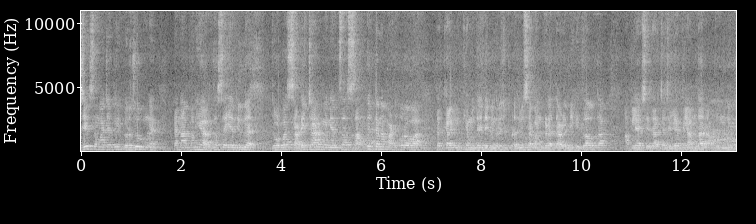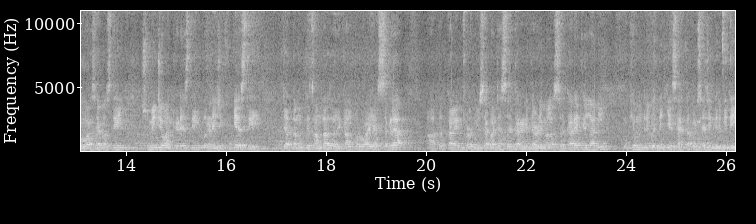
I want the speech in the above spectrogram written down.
जे समाजातील गरजू रुग्ण आहेत त्यांना आपण हे अर्थसहाय्य देऊयात. जवळपास साडेचार महिन्याचा सातत्यानं पाठपुरावा तत्कालीन मुख्यमंत्री देवेंद्रजी फडणवीस साहेबांकडे त्यावेळी मी घेतला होता. आपल्या शेजारच्या जिल्ह्यातील आमदार अभिमन्यू पवार साहेब असतील सुमितजी वानखेडे असतील परिणयजी फुके असतील जे आता नुकतेच आमदार झाले काल परवा या सगळ्या तत्कालीन फडणवीस साहेबांच्या सहकार्याने त्यावेळी मला सहकार्य केलं आणि मुख्यमंत्री वैद्यकीय सहायता कक्षाची निर्मिती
